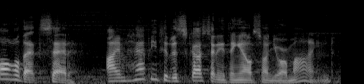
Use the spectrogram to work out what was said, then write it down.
All that said, I'm happy to discuss anything else on your mind.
